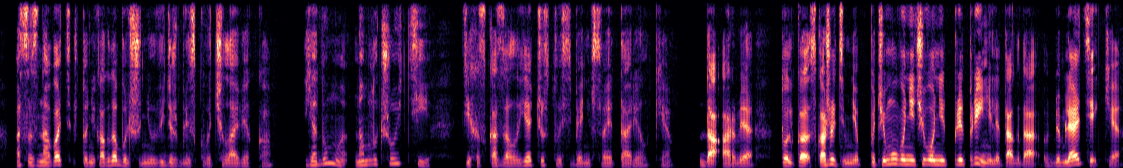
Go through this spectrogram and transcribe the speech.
– осознавать, что никогда больше не увидишь близкого человека. «Я думаю, нам лучше уйти», – тихо сказала я, чувствуя себя не в своей тарелке. «Да, Арвия, только скажите мне, почему вы ничего не предприняли тогда в библиотеке?»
